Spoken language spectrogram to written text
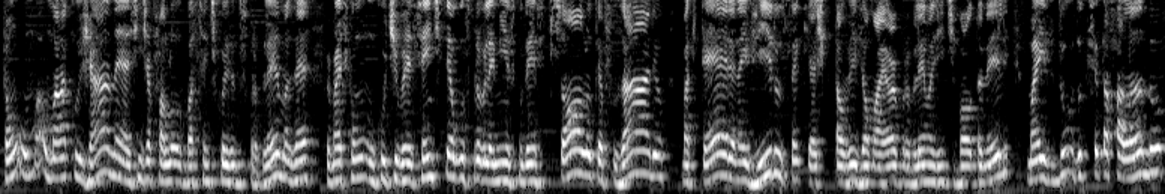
Então, o maracujá, né, a gente já falou bastante coisa dos problemas, né? Por mais que um, cultivo recente tem alguns probleminhas com doença de solo, que é fusário, bactéria, né, e vírus, né, que acho que talvez é o maior problema, a gente volta nele. Mas do, do que você está falando,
